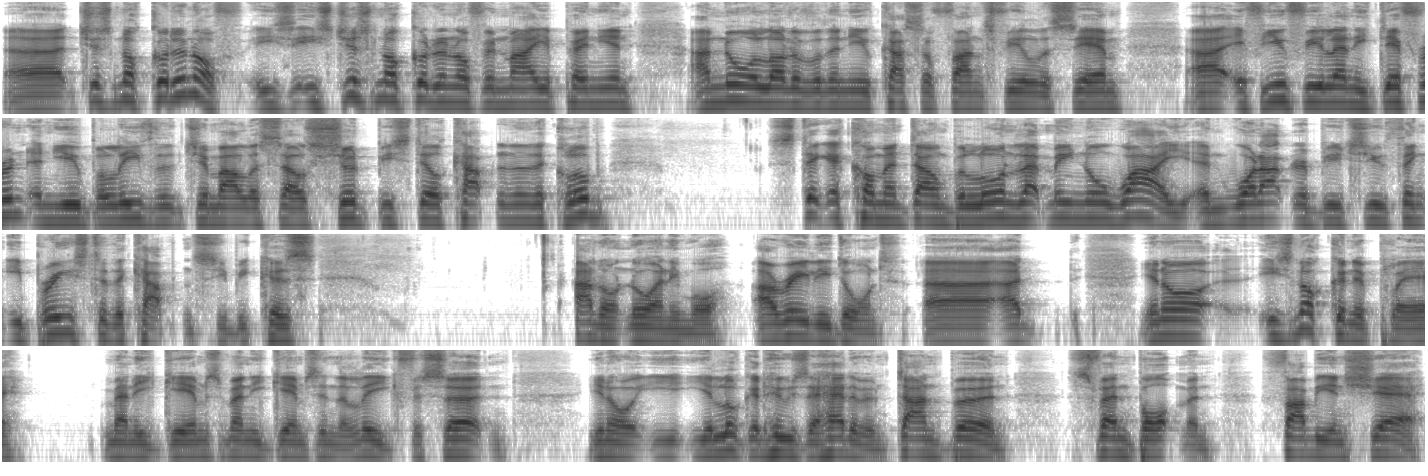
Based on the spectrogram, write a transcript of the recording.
Uh, just not good enough. He's he's just not good enough, in my opinion. I know a lot of other Newcastle fans feel the same. Uh, if you feel any different and you believe that Jamal Lascelles should be still captain of the club, stick a comment down below and let me know why and what attributes you think he brings to the captaincy because I don't know anymore. I really don't. Uh, I, you know, he's not going to play many games, many games in the league for certain. You know, you, you look at who's ahead of him Dan Burn, Sven Botman, Fabian Schär.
